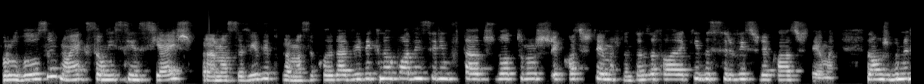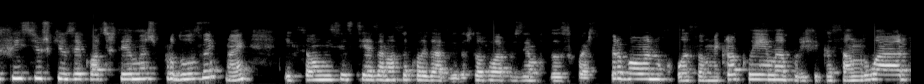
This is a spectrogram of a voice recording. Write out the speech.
produzem, não é? Que são essenciais para a nossa vida e para a nossa qualidade de vida e que não podem ser importados de outros ecossistemas. Portanto, estamos a falar aqui de serviços de ecossistema. São os benefícios que os ecossistemas produzem, não é? E que são essenciais à nossa qualidade de vida. Estou a falar, por exemplo, do sequestro de carbono, regulação do microclima, purificação do ar,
